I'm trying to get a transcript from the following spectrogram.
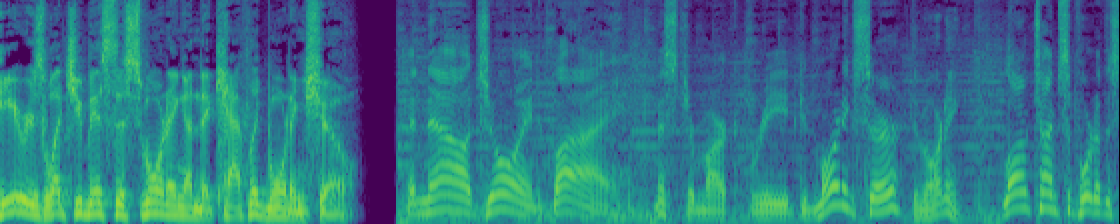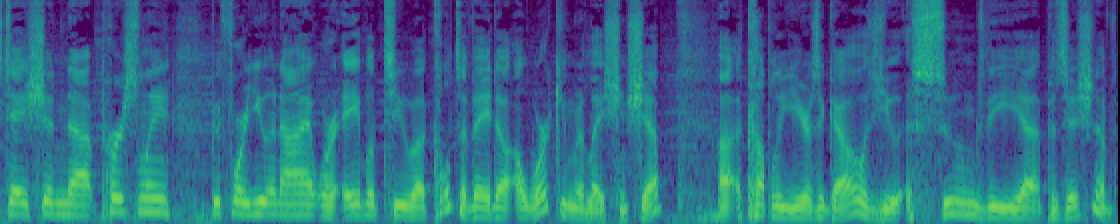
Here is what you missed this morning on the Catholic Morning Show. And now joined by Mr. Mark Reed. Good morning, sir. Good morning. Longtime supporter of the station. Uh, personally, before you and I were able to uh, cultivate a, a, working relationship uh, a couple of years ago, as you assumed the uh, position of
